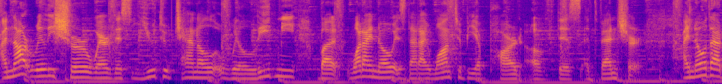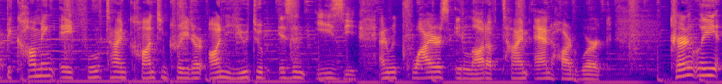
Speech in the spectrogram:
I'm not really sure where this YouTube channel will lead me, but what I know is that I want to be a part of this adventure. I know that becoming a full-time content creator on YouTube isn't easy and requires a lot of time and hard work. Currently,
